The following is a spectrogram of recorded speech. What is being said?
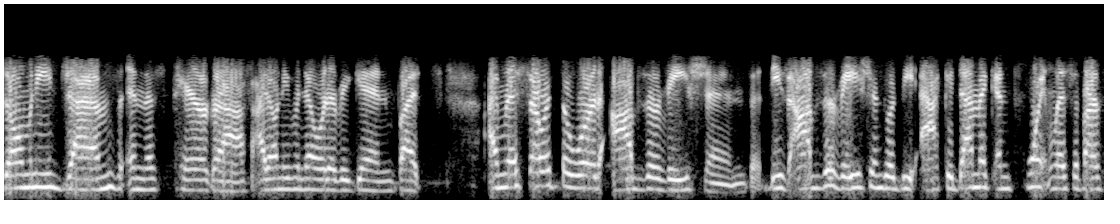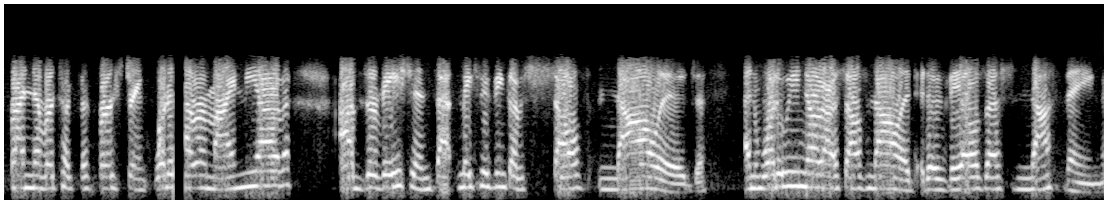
so many gems in this paragraph. I don't even know where to begin, but I'm going to start with the word observations. These observations would be academic and pointless if our friend never took the first drink. What does that remind me of? Observations. That makes me think of self knowledge. And what do we know about self knowledge? It avails us nothing.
